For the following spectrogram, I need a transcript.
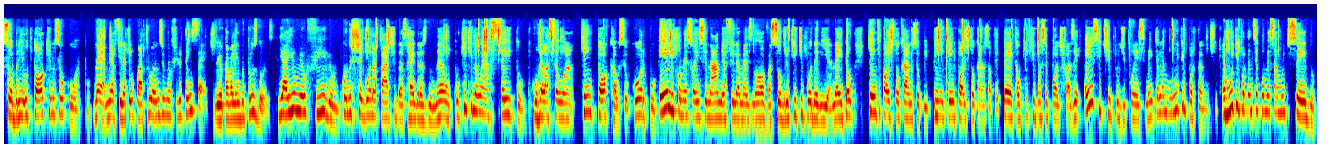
sobre o toque no seu corpo, né? Minha filha tem quatro anos e o meu filho tem sete. E eu estava lendo para os dois. E aí o meu filho, quando chegou na parte das regras do não, o que que não é aceito com relação a quem toca o seu corpo, ele começou a ensinar a minha filha mais nova sobre o que que poderia, né? Então, quem que pode tocar no seu pipi, quem pode tocar na sua pepeca, o que que você pode fazer. Esse tipo de conhecimento, ele é muito importante. É muito importante você começar muito cedo.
